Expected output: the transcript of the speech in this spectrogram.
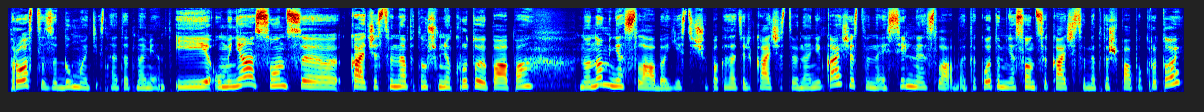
Просто задумайтесь на этот момент. И у меня солнце качественное, качественное, потому что у меня крутой папа, но оно у меня слабое. Есть еще показатель качественное, некачественное, сильное слабое. Так вот, у меня солнце качественное, потому что папа крутой,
